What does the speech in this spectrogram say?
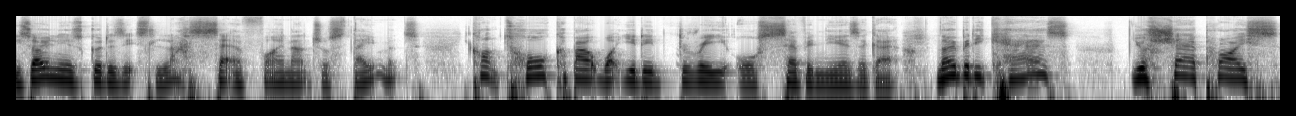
is only as good as its last set of financial statements. You can't talk about what you did three or seven years ago. Nobody cares. Your share price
